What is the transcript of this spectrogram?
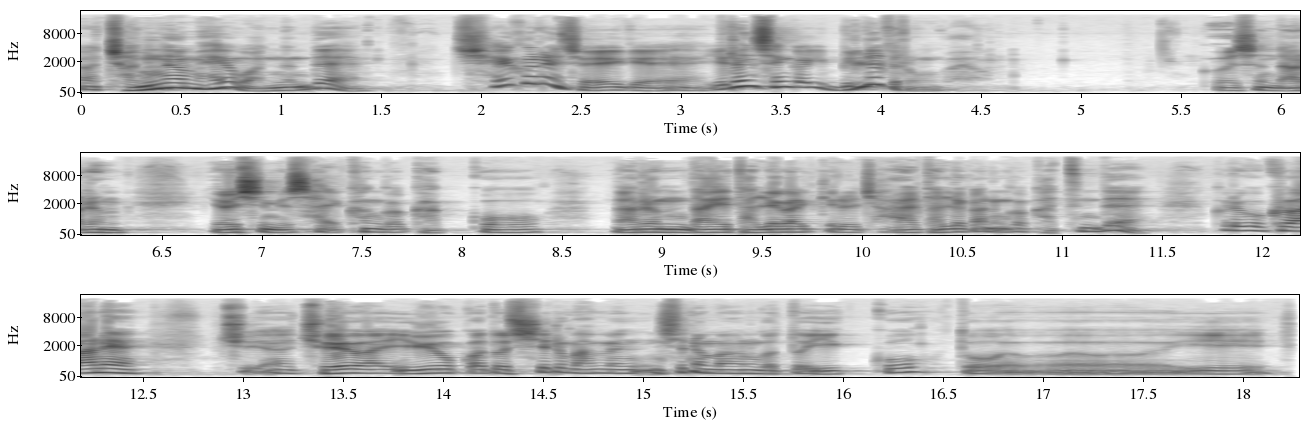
어, 전념해 왔는데 최근에 저에게 이런 생각이 밀려 들어온 거예요. 그것은 나름 열심히 사역한 것 같고 나름 나의 달려갈 길을 잘 달려가는 것 같은데 그리고 그 안에 죄와 유혹과도 씨름하면 씨름하는 것도 있고 또이 어,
